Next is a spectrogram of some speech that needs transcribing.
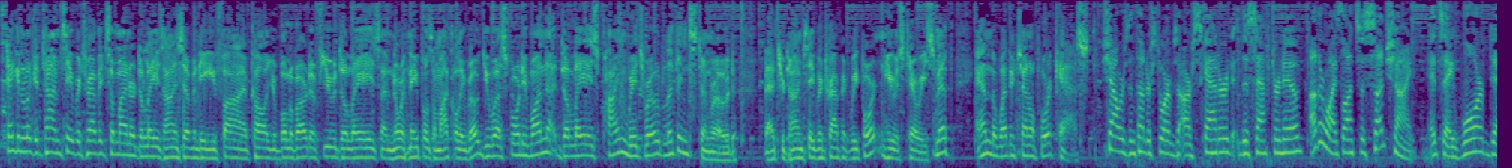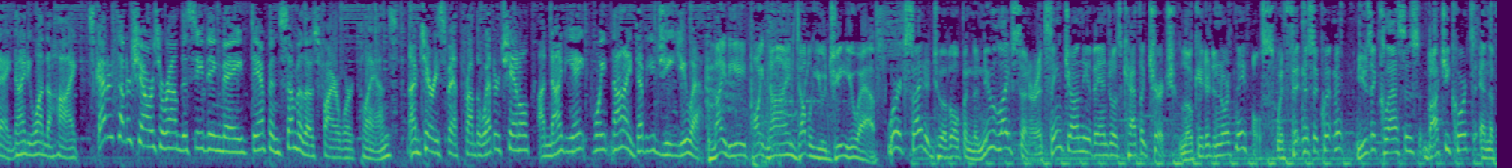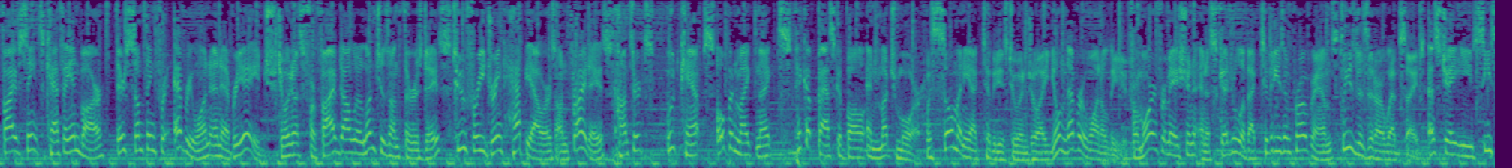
Taking a look at time saver traffic, some minor delays I-75, Collier Boulevard, a few delays on North Naples and Immokalee Road, US 41, delays Pine Ridge Road, Livingston Road. That's your time saver traffic report, and here's Terry Smith and the Weather Channel forecast. Showers and thunderstorms are scattered this afternoon. Otherwise, lots of sunshine. It's a warm day, 91 the high. Scattered thunder showers around this evening may dampen some of those firework plans. I'm Terry Smith from the Weather Channel on 98.9 WGUF. 98 98.9 WGUF. We're excited to have opened the new Life Center at St. John the Evangelist Catholic Church, located in North Naples. With fitness equipment, music classes, bocce courts, and the Five Saints Cafe and Bar, there's something for everyone and every age. Join us for $5 lunches on Thursdays, two free drink happy hours on Fridays, concerts, boot camps, open mic nights, pickup basketball, and much more. With so many activities to enjoy, you'll never want to leave. For more information and a schedule of activities and programs, please visit our website, sjecc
